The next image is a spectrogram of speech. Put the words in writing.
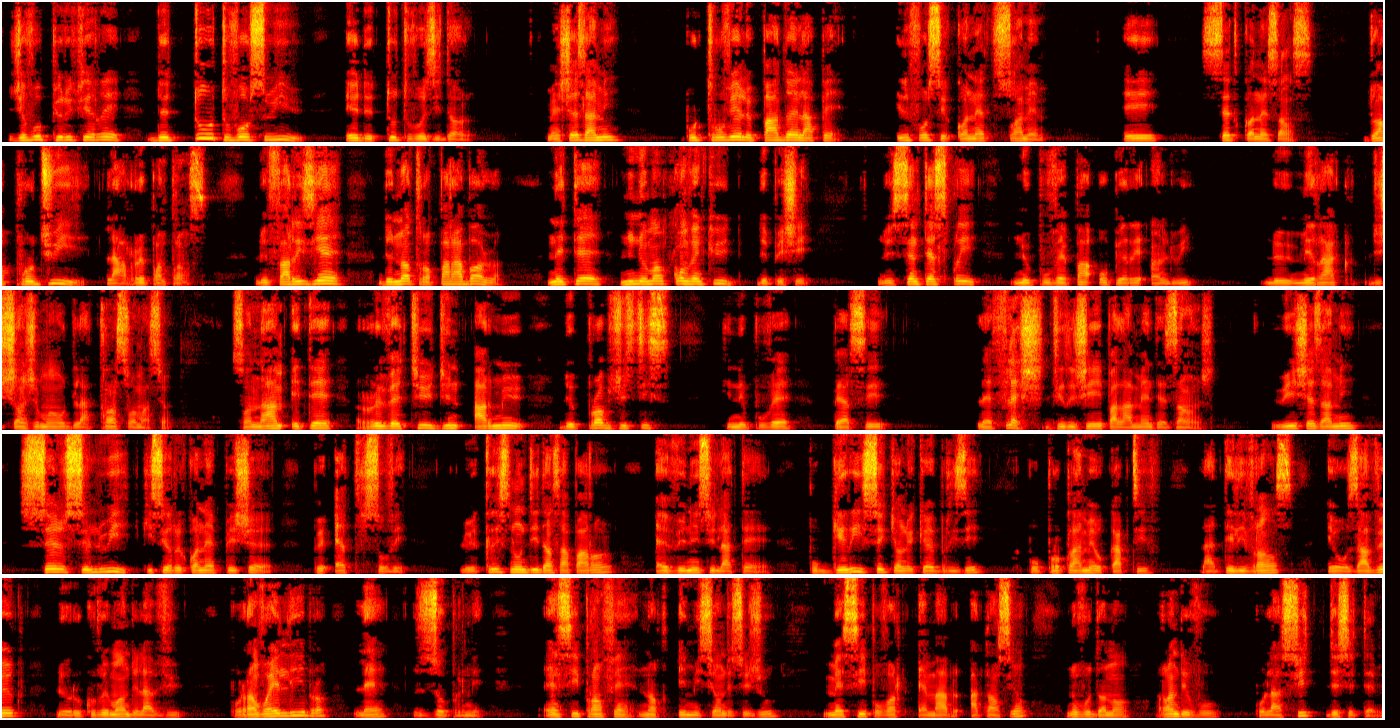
Je vous purifierai de toutes vos souillures et de toutes vos idoles. Mes chers amis, pour trouver le pardon et la paix, il faut se connaître soi-même. Et cette connaissance doit produire la repentance. Le pharisien de notre parabole n'était nullement convaincu de péché. Le Saint-Esprit ne pouvait pas opérer en lui le miracle du changement ou de la transformation. Son âme était revêtue d'une armure de propre justice qui ne pouvait percer les flèches dirigées par la main des anges. Oui, chers amis, seul celui qui se reconnaît pécheur peut être sauvé. Le Christ nous dit dans sa parole, est venu sur la terre pour guérir ceux qui ont le cœur brisé, pour proclamer aux captifs la délivrance et aux aveugles le recouvrement de la vue, pour renvoyer libres les opprimés. Ainsi prend fin notre émission de ce jour. Merci pour votre aimable attention. Nous vous donnons rendez-vous pour la suite de ce thème.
